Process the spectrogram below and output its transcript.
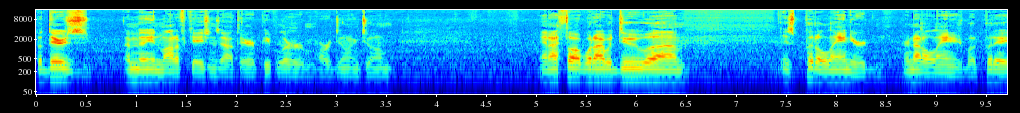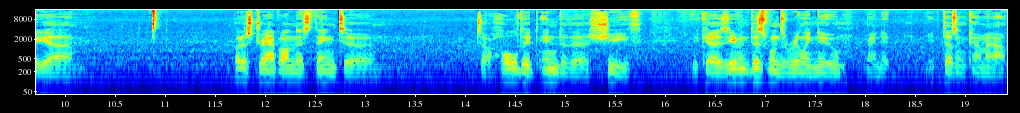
but there's a million modifications out there people are, are doing to them. And I thought what I would do um, is put a lanyard, or not a lanyard, but put a uh, put a strap on this thing to to hold it into the sheath because even this one's really new and it, it doesn't come out.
